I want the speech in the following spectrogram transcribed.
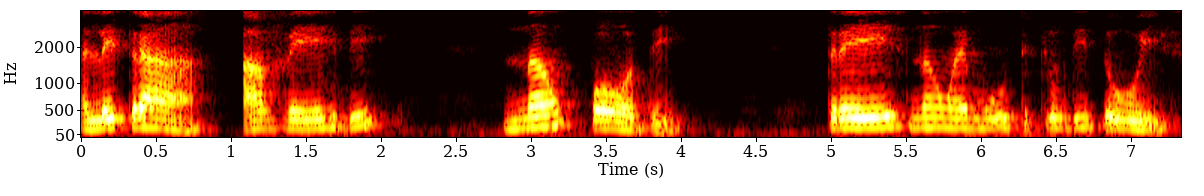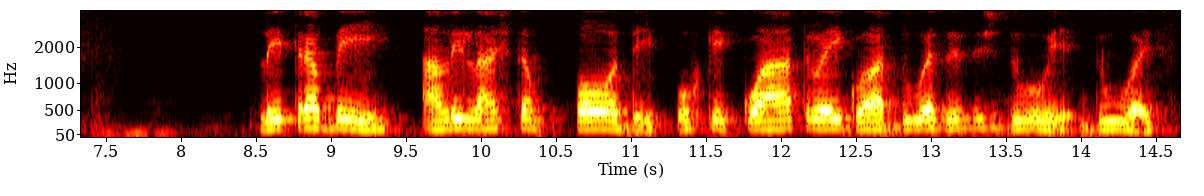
A letra A, a verde não pode. 3 não é múltiplo de 2. Letra B, a lilás pode, porque 4 é igual a 2 vezes 2.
